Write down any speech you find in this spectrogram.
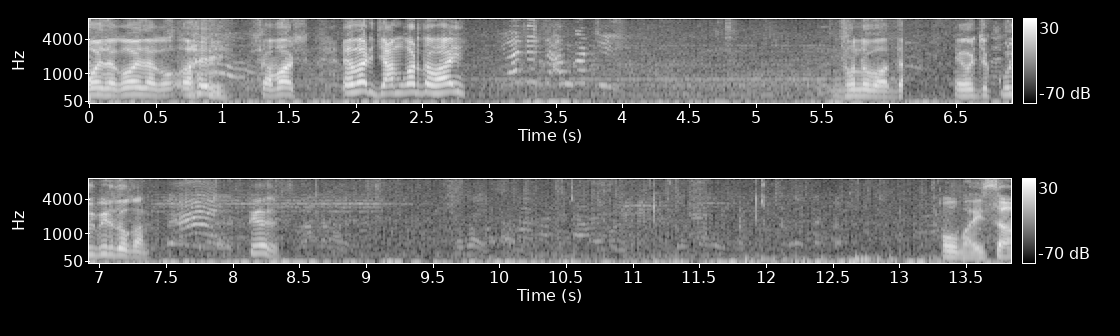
ওই দেখো ওই দেখো, ওই, সাবাস। এবার জাম্প করতো ভাই। ধন্যবাদ। এ হচ্ছে কুলপির দোকান। ঠিক আছে? ও ভাই সাহ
